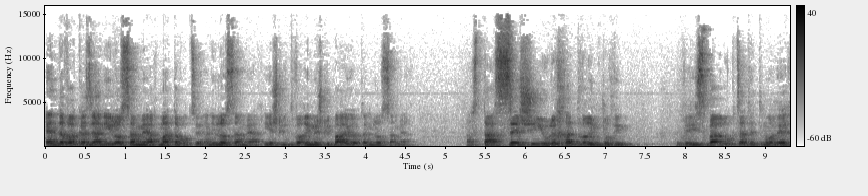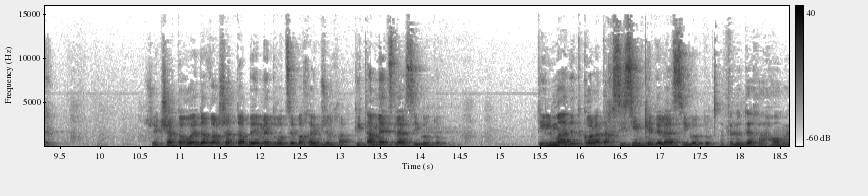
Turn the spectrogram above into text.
אין דבר כזה, אני לא שמח, מה אתה רוצה? אני לא שמח, יש לי דברים, יש לי בעיות, אני לא שמח. אז תעשה שיהיו לך דברים טובים. והסברנו קצת אתמול איך שכשאתה רואה דבר שאתה באמת רוצה בחיים שלך, תתאמץ להשיג אותו. תלמד את כל התכסיסים כדי להשיג אותו. אפילו דרך החומר.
